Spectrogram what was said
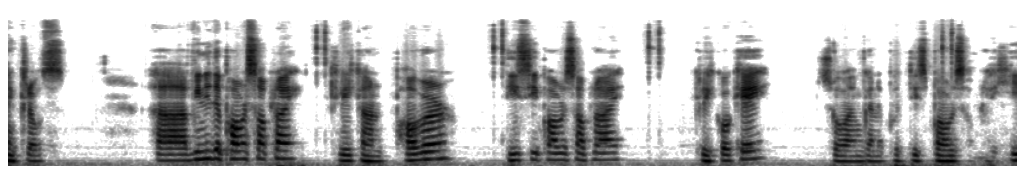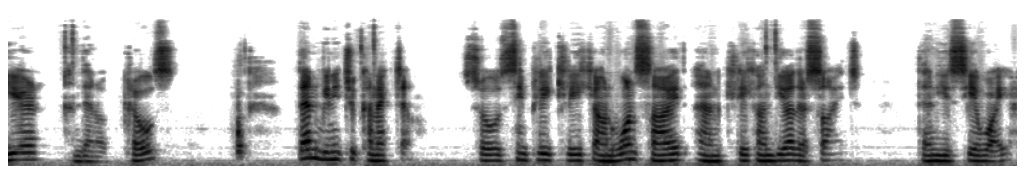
and close. Uh, we need a power supply. Click on power DC power supply. Click OK. So I'm gonna put this power supply here and then I'll close. Then we need to connect them. So simply click on one side and click on the other side. Then you see a wire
